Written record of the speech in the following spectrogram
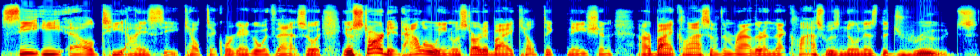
C E L T I C, Celtic. We're going to go with that. So it was started, Halloween was started by a Celtic nation, or by a class of them rather, and that class was known as the Druids.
